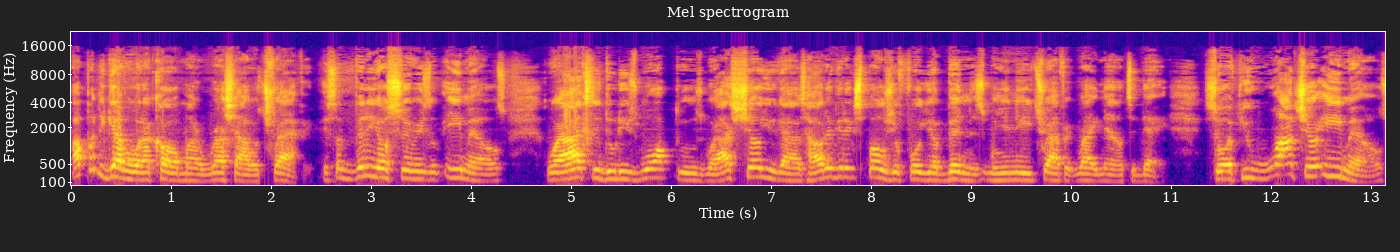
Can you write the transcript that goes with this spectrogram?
I put together what I call my rush hour traffic. It's a video series of emails where I actually do these walkthroughs where I show you guys how to get exposure for your business when you need traffic right now today. So if you watch your emails,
